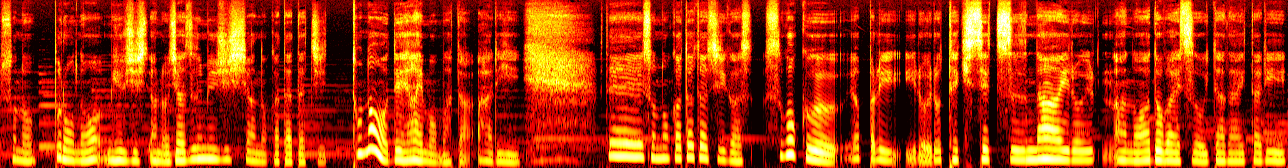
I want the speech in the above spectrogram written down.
そのプロのミュージあのジャズミュージシャンの方たちとの出会いもまたありでその方たちがすごくやっぱりいろいろ適切ないろいろあのアドバイスをいただいたり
